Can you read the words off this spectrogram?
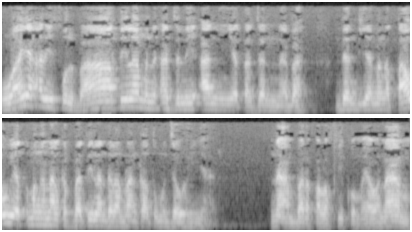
Wa ya'riful batila min ajli an yatajannabah dan dia mengetahui atau mengenal kebatilan dalam rangka untuk menjauhinya. Nah, barakallahu fikum ya wa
